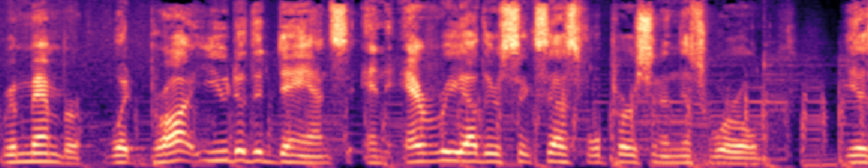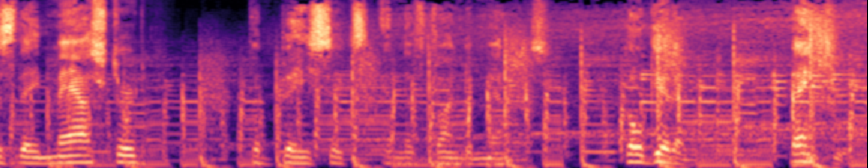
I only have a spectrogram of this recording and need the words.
remember what brought you to the dance and every other successful person in this world is they mastered the basics and the fundamentals. Go get them. Thank you.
